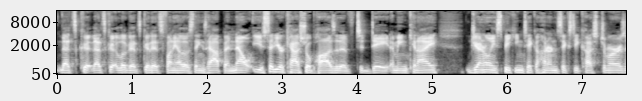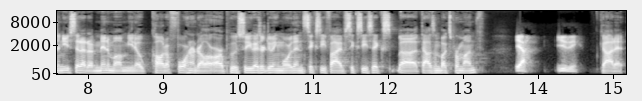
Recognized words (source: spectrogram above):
That's good. That's good. Look, it's good. It's funny how those things happen. Now, you said you're cash flow positive to date. I mean, can I, generally speaking, take 160 customers, and you said at a minimum, you know, call it a $400 ARPU. So you guys are doing more than 65, 66 uh, thousand bucks per month. Yeah, easy. Got it.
